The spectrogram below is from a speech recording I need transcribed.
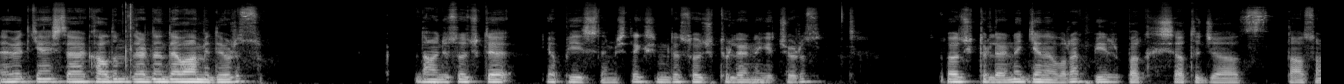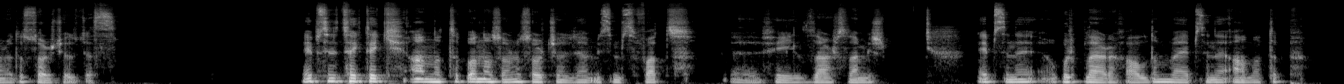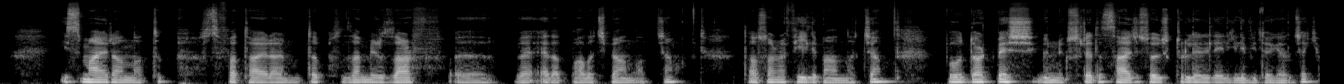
Evet gençler kaldığımız yerden devam ediyoruz. Daha önce sözcükte yapıyı işlemiştik. Şimdi de sözcük türlerine geçiyoruz. Sözcük türlerine genel olarak bir bakış atacağız. Daha sonra da soru çözeceğiz. Hepsini tek tek anlatıp ondan sonra soru çözeceğim. İsim, sıfat, e, fiil, zarf, zamir. Hepsini gruplayarak aldım ve hepsini anlatıp ismi ayrı anlatıp sıfat ayrı anlatıp zamir, zarf e, ve edat bağlaç bir anlatacağım. Daha sonra fiili bir anlatacağım. Bu 4-5 günlük sürede sadece sözcük türleriyle ilgili video gelecek.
